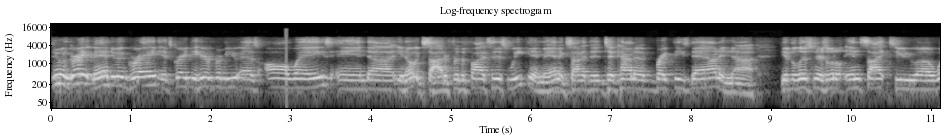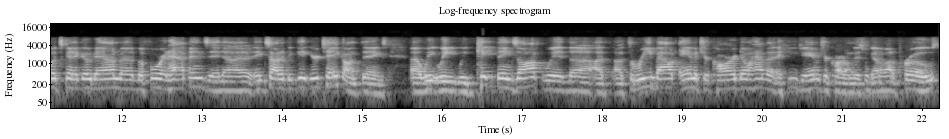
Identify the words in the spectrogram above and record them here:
Doing great, man. Doing great. It's great to hear from you as always, and uh, you know, excited for the fights this weekend, man. Excited to, to kind of break these down and uh, give the listeners a little insight to uh, what's going to go down uh, before it happens, and uh, excited to get your take on things. Uh, we, we we kick things off with a, a, three bout amateur card. Don't have a, a, huge amateur card on this. We got a lot of pros.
